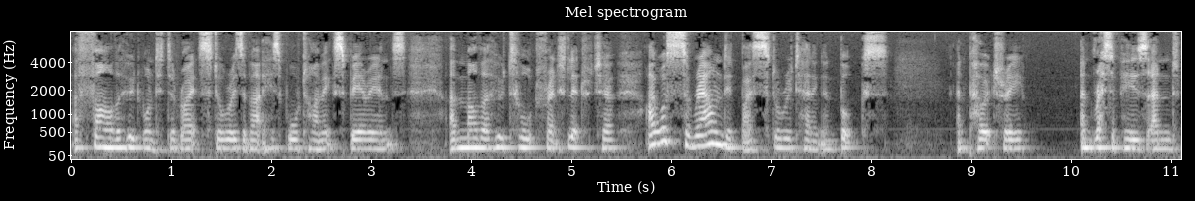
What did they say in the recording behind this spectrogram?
a father who'd wanted to write stories about his wartime experience, a mother who taught French literature, I was surrounded by storytelling and books and poetry and recipes and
